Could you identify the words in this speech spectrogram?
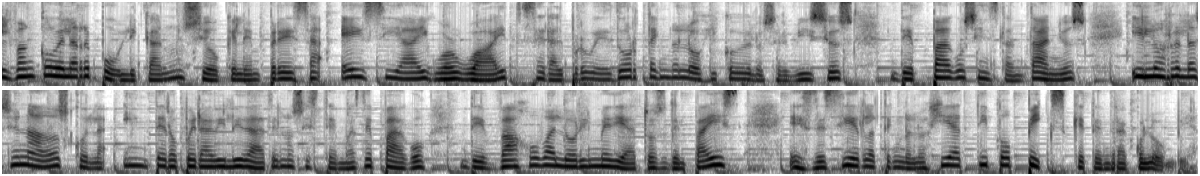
El Banco de la República anunció que la empresa ACI Worldwide será el proveedor tecnológico de los servicios de pagos instantáneos y los relacionados con la interoperabilidad en los sistemas de pago de bajo valor inmediatos del país, es decir, la tecnología tipo PIX que tendrá Colombia.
